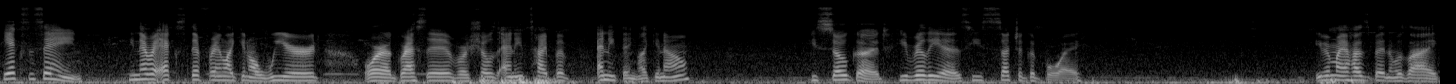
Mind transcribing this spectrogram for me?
He acts the same. He never acts different, like, you know, weird or aggressive or shows any type of anything, like, you know? He's so good. He really is. He's such a good boy. Even my husband was like,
